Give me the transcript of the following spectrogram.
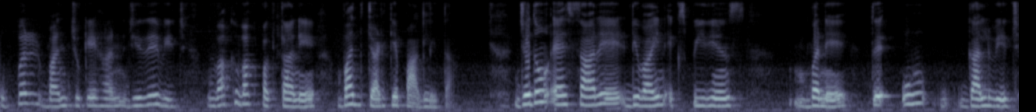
ਉੱਪਰ ਬਣ ਚੁੱਕੇ ਹਨ, ਜਿਹਦੇ ਵਿੱਚ ਵੱਖ-ਵੱਖ ਭਗਤਾਂ ਨੇ ਵੱਧ ਚੜ ਕੇ ਭਾਗ ਲਿੱਤਾ। ਜਦੋਂ ਇਹ ਸਾਰੇ ਡਿਵਾਈਨ ਐਕਸਪੀਰੀਅੰਸ ਬਣੇ ਤੇ ਉਹ ਗੱਲ ਵਿੱਚ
